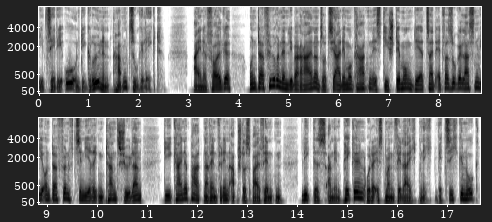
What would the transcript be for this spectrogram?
Die CDU und die Grünen haben zugelegt. Eine Folge unter führenden Liberalen und Sozialdemokraten ist die Stimmung derzeit etwa so gelassen wie unter 15-jährigen Tanzschülern, die keine Partnerin für den Abschlussball finden. Liegt es an den Pickeln oder ist man vielleicht nicht witzig genug?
